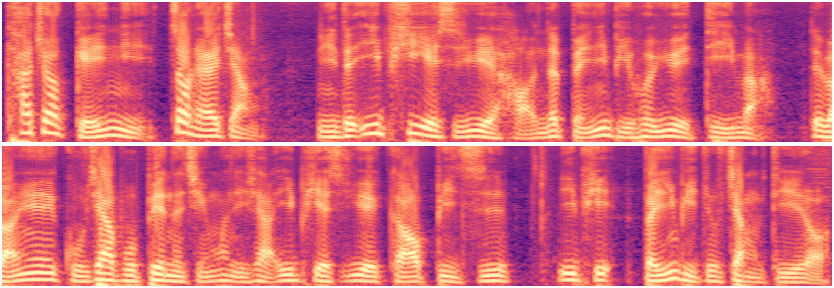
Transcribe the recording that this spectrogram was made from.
它就要给你，照理来讲，你的 EPS 越好，你的本益比会越低嘛。对吧？因为股价不变的情况底下，EPS 越高，比值 EP 本益比就降低了。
